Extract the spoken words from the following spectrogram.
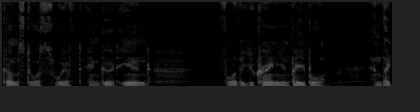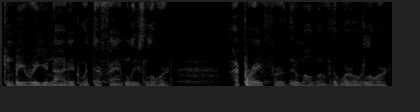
comes to a swift and good end for the Ukrainian people and they can be reunited with their families, Lord. I pray for them all over the world, Lord.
